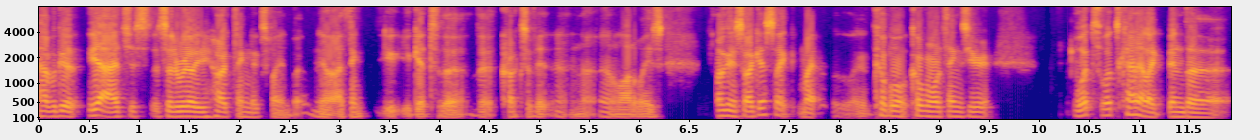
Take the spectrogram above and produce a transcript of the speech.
have a good yeah it's just it's a really hard thing to explain but you know i think you, you get to the the crux of it in a, in a lot of ways. Okay so i guess like my like a couple couple more things here. What's what's kind of like been the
